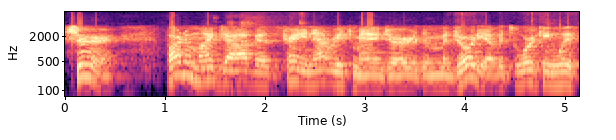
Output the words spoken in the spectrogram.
Sure. Part of my job as a training outreach manager, the majority of it's working with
